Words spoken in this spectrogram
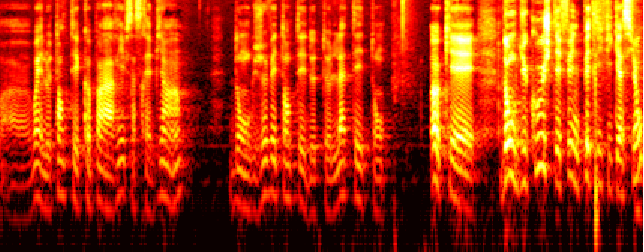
euh, ouais, le temps que tes copains arrivent, ça serait bien. Hein. Donc je vais tenter de te latter ton. Ok. Donc du coup, je t'ai fait une pétrification.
